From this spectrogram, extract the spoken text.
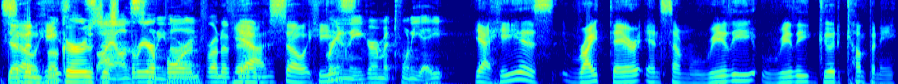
So Devin he's- Booker is just three or four in front of him. Yeah, so he's Brandon Ingram at 28. Yeah he is right there in some really really good company.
